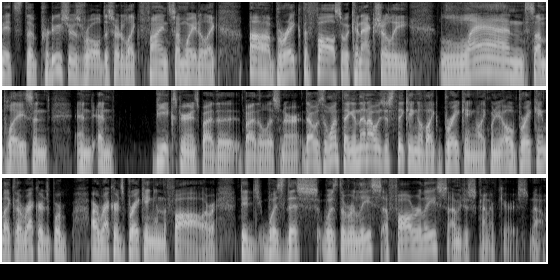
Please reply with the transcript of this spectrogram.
it's the producer's role to sort of like find some way to like uh break the fall so it can actually land someplace and and and be experienced by the by the listener. That was the one thing. And then I was just thinking of like breaking, like when you oh breaking, like the records were our records breaking in the fall, or did was this was the release a fall release? I was just kind of curious. No,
